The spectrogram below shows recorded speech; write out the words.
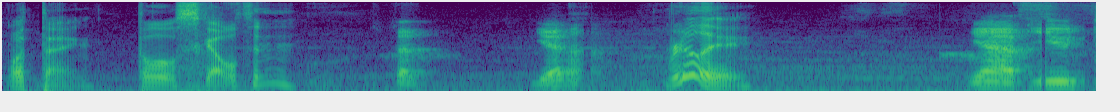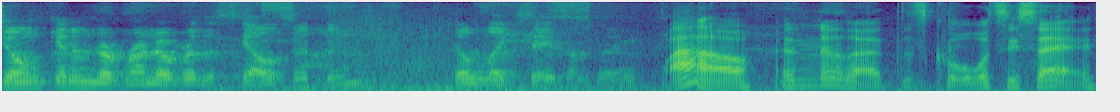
What thing? The little skeleton? That, yeah. Really? Yeah, if you don't get him to run over the skeleton, he'll like say something. Wow, I didn't know that. That's cool. What's he say?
